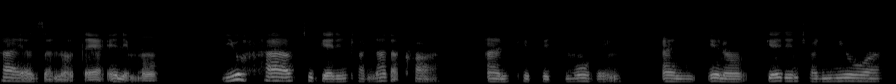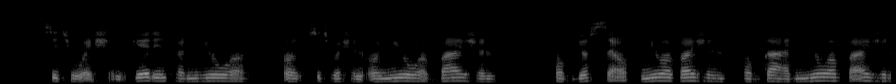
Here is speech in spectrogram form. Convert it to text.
tires are not there anymore. You have to get into another car and keep it moving and, you know, get into a newer situation, get into a newer uh, situation or newer version of yourself, newer version of God, newer version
